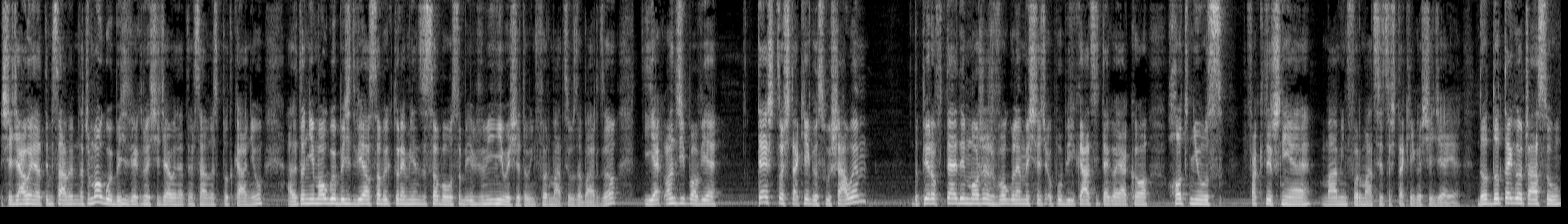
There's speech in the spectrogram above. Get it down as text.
siedziały na tym samym, znaczy mogły być dwie, które siedziały na tym samym spotkaniu, ale to nie mogły być dwie osoby, które między sobą sobie wymieniły się tą informacją za bardzo. I jak on ci powie, też coś takiego słyszałem, dopiero wtedy możesz w ogóle myśleć o publikacji tego jako hot news, faktycznie mam informację, coś takiego się dzieje. Do, do tego czasu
